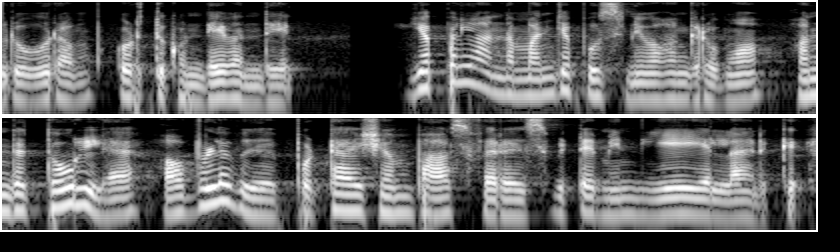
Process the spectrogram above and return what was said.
ஒரு உரம் கொடுத்து கொண்டே வந்தேன். எப்பெல்லாம் அந்த மஞ்சள் பூசணி வாங்குகிறோமோ அந்த தோலில் அவ்வளவு பொட்டாசியம் பாஸ்பரஸ் விட்டமின் ஏ எல்லாம் இருக்குது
